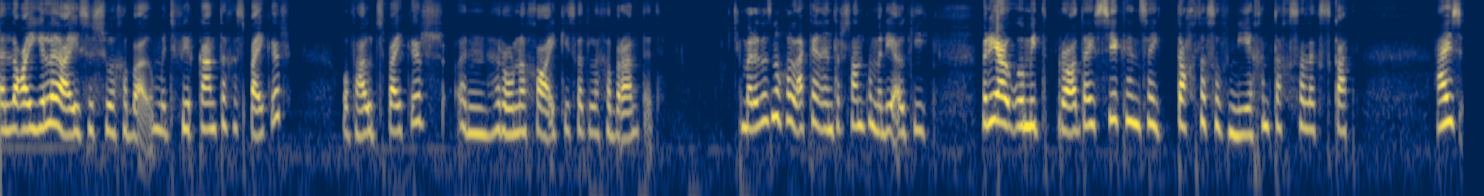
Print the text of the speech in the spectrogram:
hulle hele huis is so gebouw, met vierkantige spijkers, of houtspijkers, en ronde gaaikies wat hulle gebrand het. Maar dit is nogal lekker en interessant om met die oukie, met die ou oomie te praat, hy is seker in sy 80s of 90 sal ek skat, hy is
